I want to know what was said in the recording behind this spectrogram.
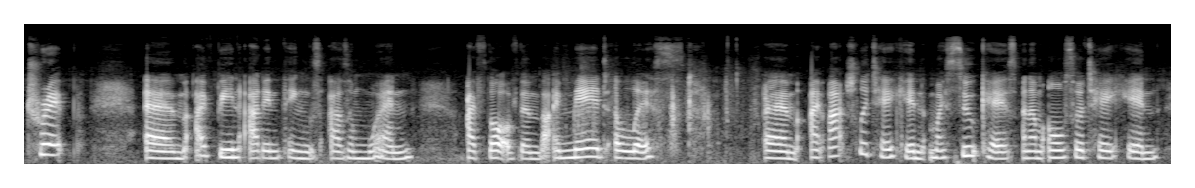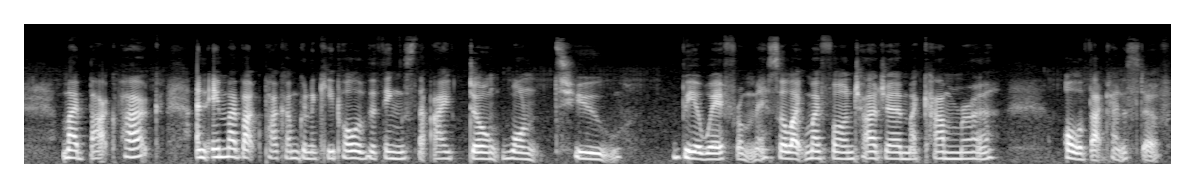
trip. Um, I've been adding things as and when I've thought of them but I made a list. Um, I'm actually taking my suitcase and I'm also taking my backpack and in my backpack I'm going to keep all of the things that I don't want to be away from me. So like my phone charger, my camera, all of that kind of stuff.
